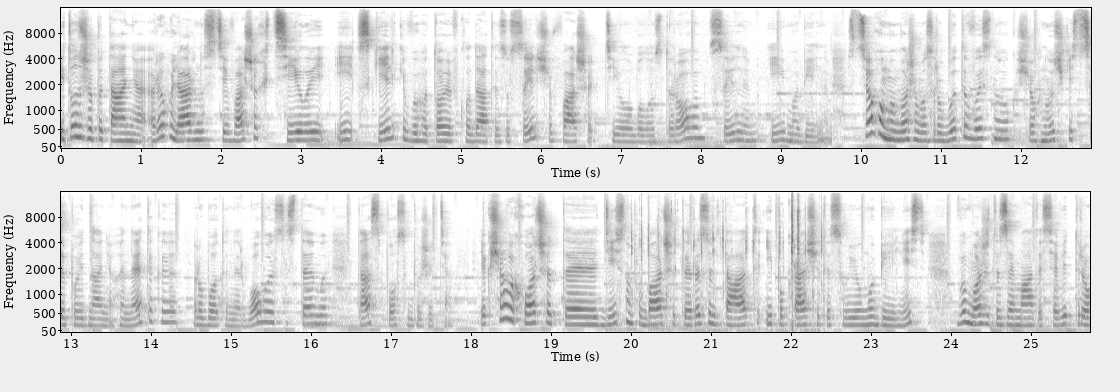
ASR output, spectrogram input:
І тут вже питання регулярності ваших цілей і скільки ви готові вкладати зусиль, щоб ваше тіло було здоровим, сильним і мобільним. З цього ми можемо зробити висновок, що гнучкість це поєднання генетики, роботи нервової системи та способу життя. Якщо ви хочете дійсно побачити результат і покращити свою мобільність, ви можете займатися від 3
